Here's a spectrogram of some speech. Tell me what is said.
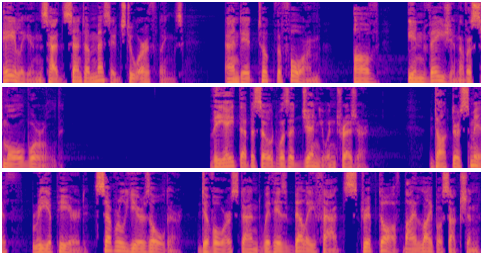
aliens had sent a message to Earthlings, and it took the form of invasion of a small world. The eighth episode was a genuine treasure. Dr. Smith reappeared, several years older, divorced, and with his belly fat stripped off by liposuction.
